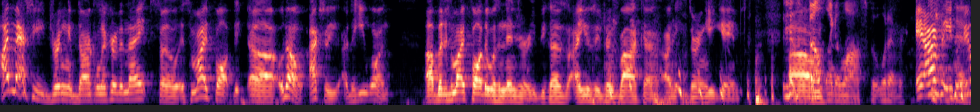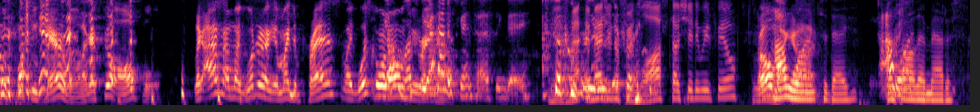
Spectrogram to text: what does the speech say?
I'm actually drinking dark liquor tonight, so it's my fault. that- Uh, oh, no, actually, uh, he won. Uh, but it's my fault there was an injury because I usually drink vodka on, during heat games. It just Um, felt like a loss, but whatever. And honestly, it feels fucking terrible. Like I feel awful. Like honestly, I'm like, what are I? Am I depressed? Like what's going Y'all on with me be. right I had now? a fantastic day. Yeah, feel ima- completely imagine if we lost, how shitty we'd feel. oh my I god! won today. I That's all that matters.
